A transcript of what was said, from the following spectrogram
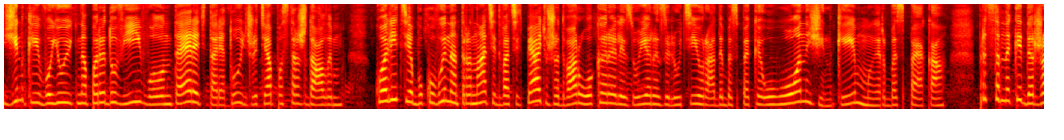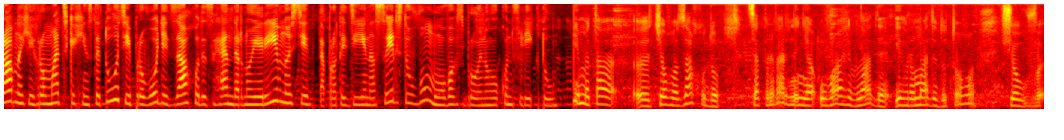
Жінки воюють на передовій, волонтерять та рятують життя постраждалим. Коаліція Буковина 1325 вже два роки реалізує резолюцію Ради безпеки ООН «Жінки, мир, безпека». Представники державних і громадських інституцій проводять заходи з гендерної рівності та протидії насильству в умовах збройного конфлікту. І мета е, цього заходу це привернення уваги влади і громади до того, що в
